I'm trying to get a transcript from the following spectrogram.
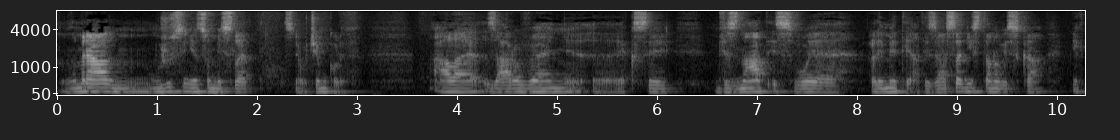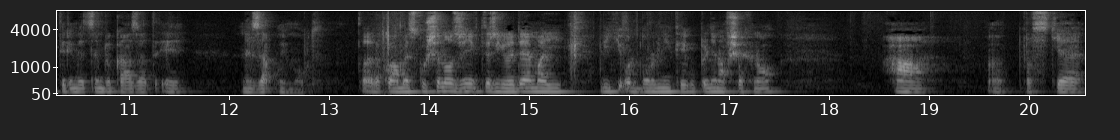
To znamená, můžu si něco myslet vlastně o čemkoliv, ale zároveň eh, jak si vyznát i svoje limity a ty zásadní stanoviska některým věcem dokázat i nezaujmout. To je taková moje zkušenost, že někteří lidé mají být odborníky úplně na všechno a e, prostě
